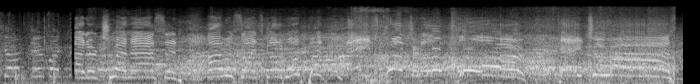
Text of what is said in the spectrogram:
shot there by. Trent Acid. Homicide's got him one foot. And he's closer to the floor. Dangerous.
